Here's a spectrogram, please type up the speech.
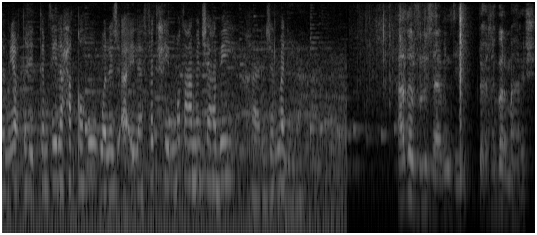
لم يعطه التمثيل حقه ولجأ إلى فتح مطعم شعبي خارج المدينة. هذا الفلوس يا بنتي تعتبر مهرش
